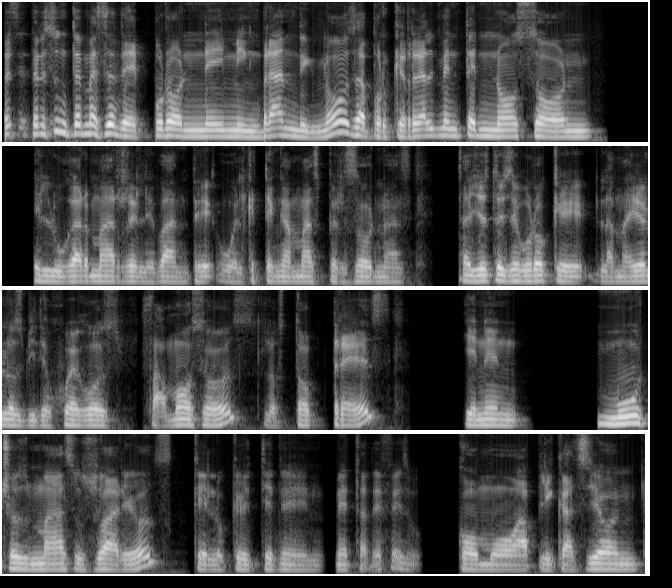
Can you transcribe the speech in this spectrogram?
Pero es un tema ese de puro naming branding, ¿no? O sea, porque realmente no son el lugar más relevante o el que tenga más personas o sea, yo estoy seguro que la mayoría de los videojuegos famosos, los top 3, tienen muchos más usuarios que lo que hoy tiene Meta de Facebook como aplicación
